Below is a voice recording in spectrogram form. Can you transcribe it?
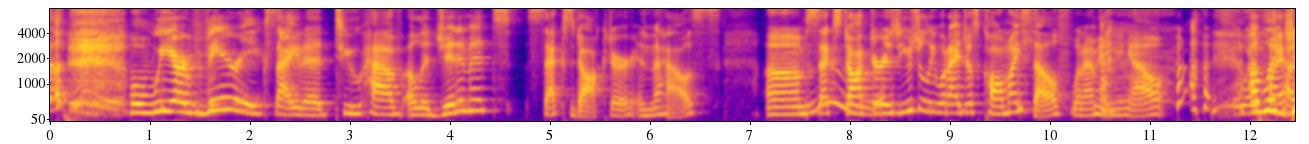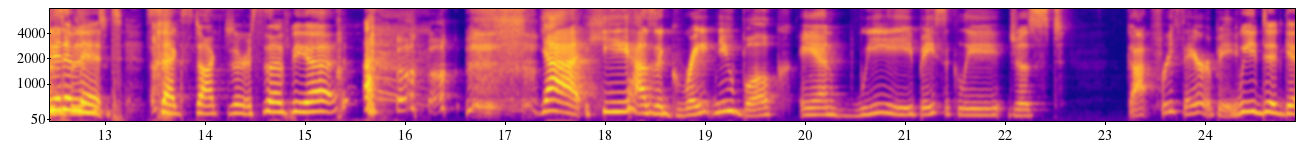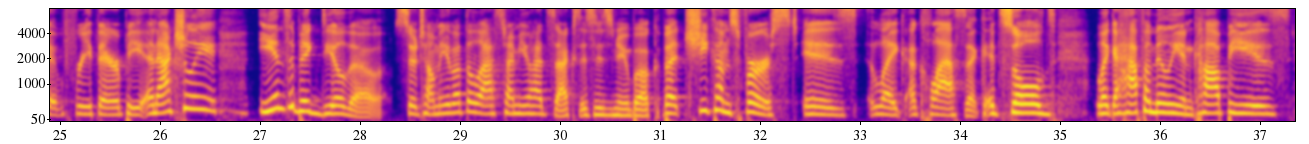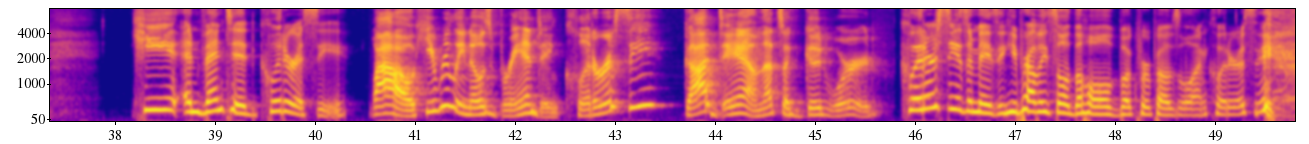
well, we are very excited to have a legitimate sex doctor in the house. Um, sex doctor is usually what I just call myself when I'm hanging out. A with my husband. legitimate sex doctor, Sophia. Yeah, he has a great new book, and we basically just got free therapy. We did get free therapy. And actually, Ian's a big deal, though. So tell me about the last time you had sex, is his new book. But She Comes First is like a classic. It sold like a half a million copies. He invented cliteracy. Wow, he really knows branding. Cliteracy? God damn, that's a good word. Cliteracy is amazing. He probably sold the whole book proposal on cliteracy.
